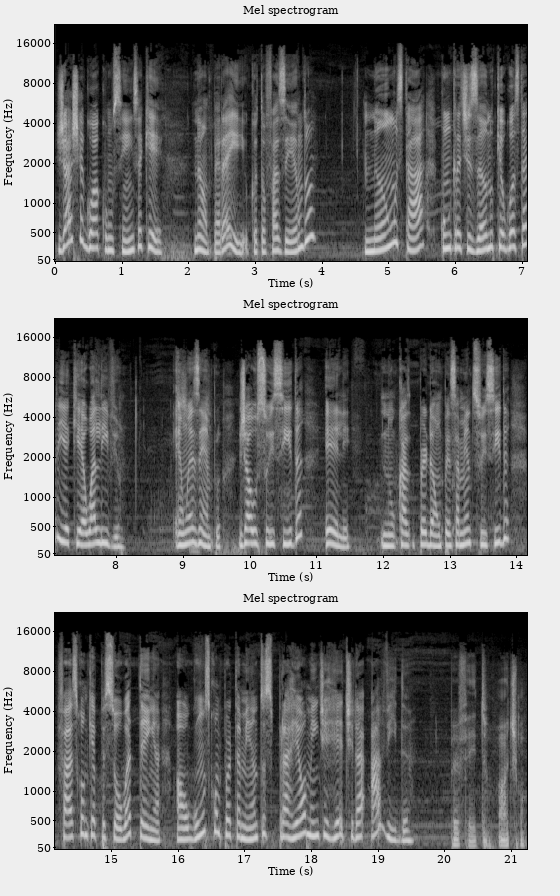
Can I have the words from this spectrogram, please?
já chegou à consciência que, não, peraí, o que eu tô fazendo não está concretizando o que eu gostaria, que é o alívio. É um exemplo. Já o suicida, ele, no caso, perdão, o pensamento suicida faz com que a pessoa tenha alguns comportamentos para realmente retirar a vida. Perfeito, ótimo.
